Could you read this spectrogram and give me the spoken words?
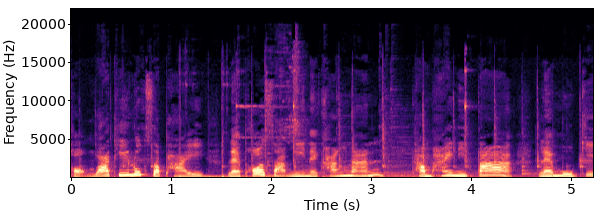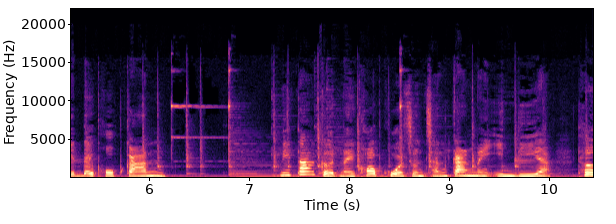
ของว่าที่ลูกสะใภ้และพ่อสามีในครั้งนั้นทำให้นิต้าและมูเกตได้พบกัน นิต้าเกิดในครอบครัวชนชั้นกลางในอินเดีย เธอ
